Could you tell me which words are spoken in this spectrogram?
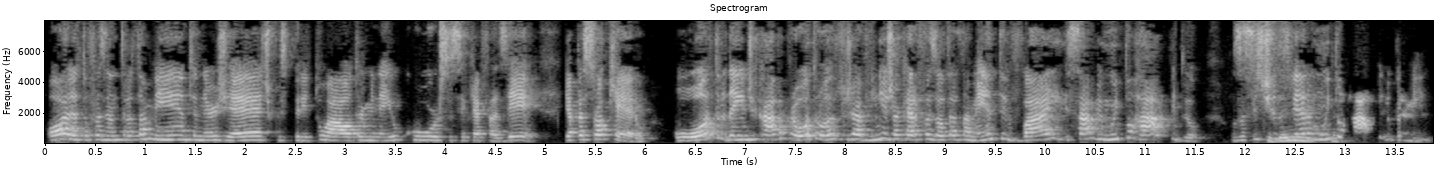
olha, estou fazendo tratamento energético, espiritual, terminei o curso, você quer fazer? E a pessoa quer. O outro daí indicava para o outro, o outro já vinha, já quero fazer o tratamento e vai, sabe, muito rápido. Os assistidos vieram muito rápido para mim.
